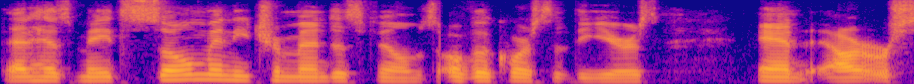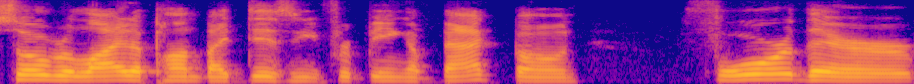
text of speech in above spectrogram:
that has made so many tremendous films over the course of the years and are so relied upon by Disney for being a backbone for their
